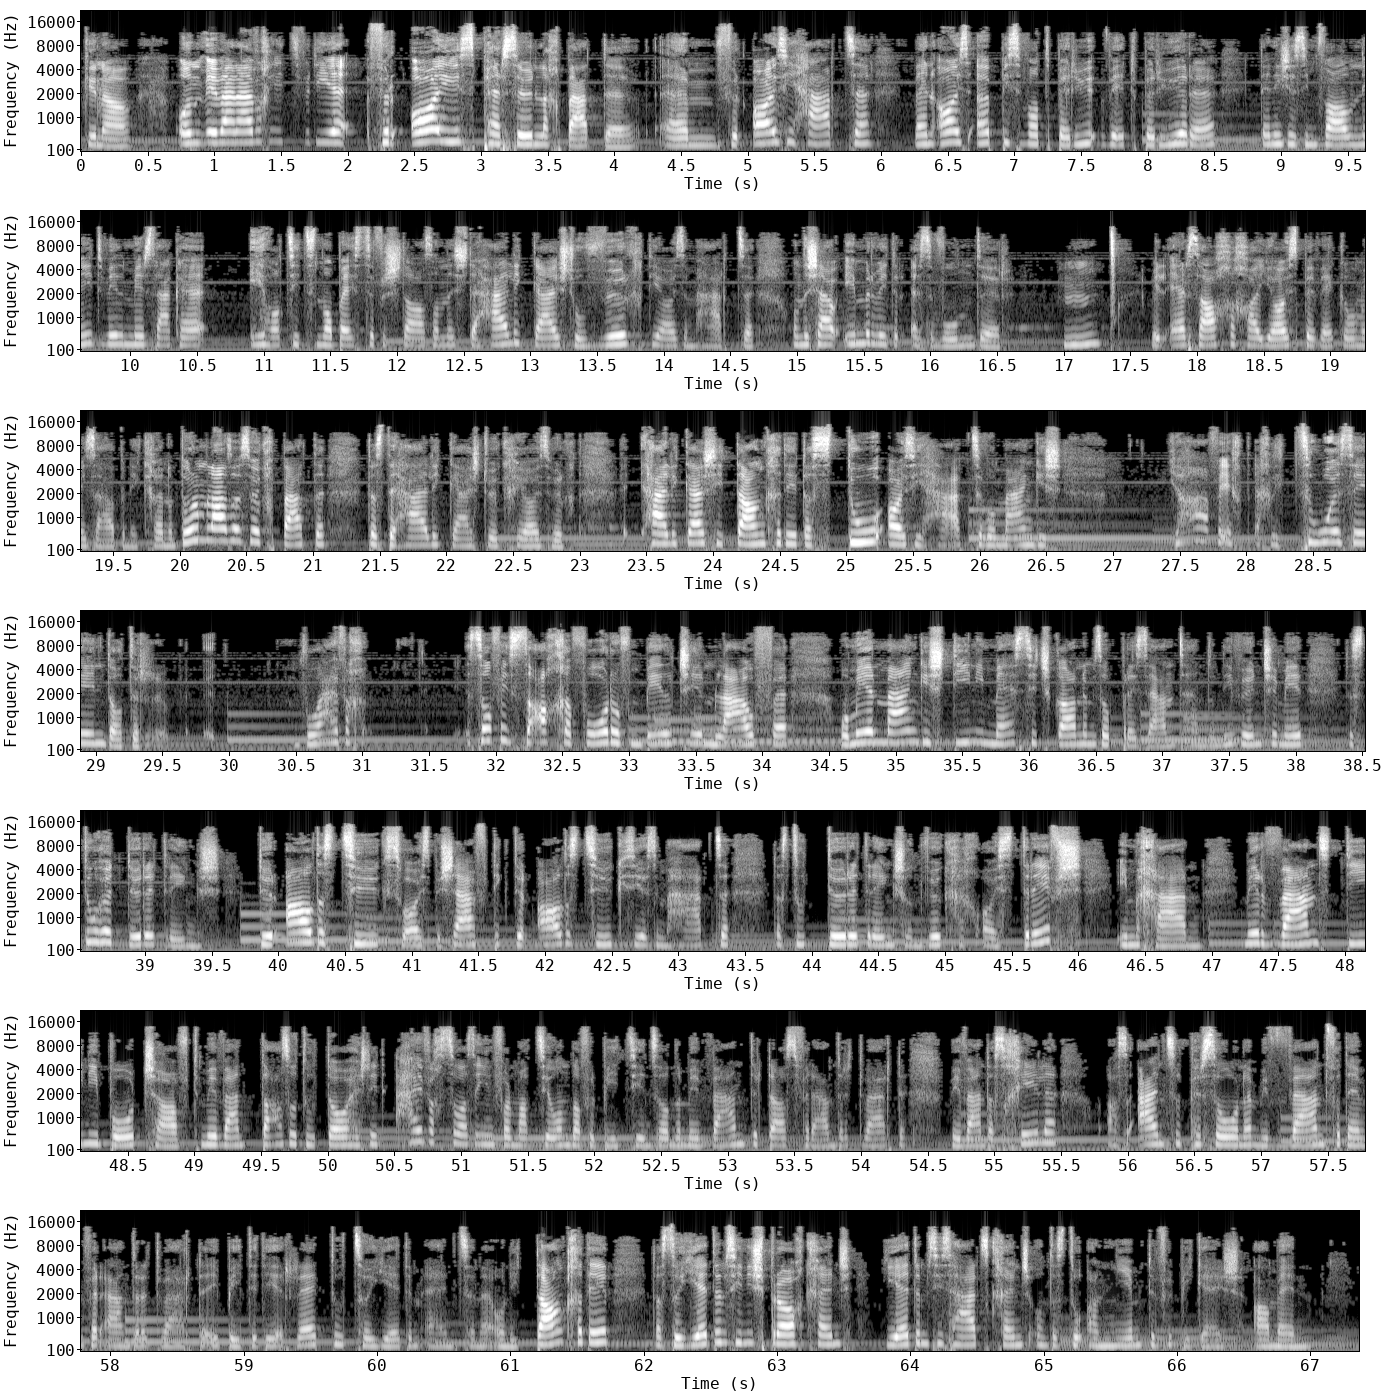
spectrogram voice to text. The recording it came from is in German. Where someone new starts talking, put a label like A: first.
A: Genau. Und wir wollen einfach jetzt für, die, für uns persönlich beten. Ähm, für unsere Herzen. Wenn uns etwas berühren wird berühren dann ist es im Fall nicht, weil wir sagen, ich will es jetzt noch besser verstehen, sondern es ist der Heilige Geist, der wirkt in unserem Herzen. Und es ist auch immer wieder ein Wunder. Hm? Weil er Sachen kann in uns bewegen, die wir selber nicht können. Und darum lass uns wirklich beten, dass der Heilige Geist wirklich in uns wirkt. Heilige Geist, ich danke dir, dass du unsere Herzen, die manchmal ja, vielleicht ein bisschen zu sind oder äh, wo einfach so viele Sachen vor auf dem Bildschirm laufen, wo wir manchmal deine Message gar nicht mehr so präsent haben. Und ich wünsche mir, dass du heute durchdringst durch all das Zeug, was uns beschäftigt, durch all das Zeug in unserem Herzen, dass du durchdringst und wirklich uns triffst im Kern. Wir wollen deine Botschaft, wir wollen das, was du da hast, nicht einfach so als Information da vorbeiziehen, sondern wir wollen durch das verändert werden. Wir wollen das killen als Einzelpersonen, wir wollen von dem verändert werden. Ich bitte dir, du zu jedem Einzelnen. Und ich danke dir, dass du jedem seine Sprache kennst, jedem sein Herz kennst und dass du an niemandem vorbeigehst. Amen.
